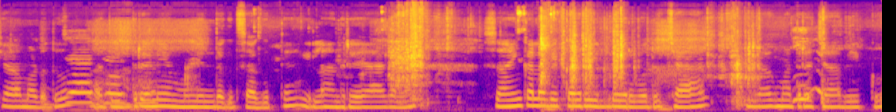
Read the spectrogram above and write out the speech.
ಚಹಾ ಮಾಡೋದು. ಅದು ಇದ್ರೇ ಮುಂದಿನ ಸಾಗುತ್ತೆ. ಇಲ್ಲಾಂದರೆ ಆಗಲ್ಲ. ಸಾಯಂಕಾಲ ಬೇಕಾದರೆ ಇಲ್ಲದೆ ಇರ್ಬೋದು ಚಹಾ ಇವಾಗ ಮಾತ್ರ ಚಹಾ ಬೇಕು.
